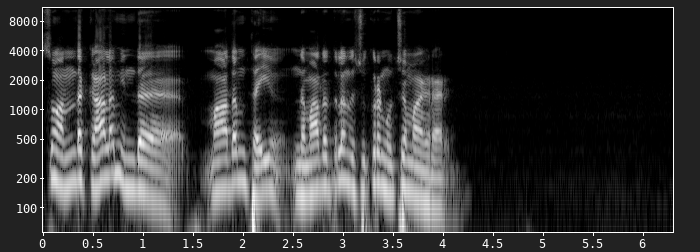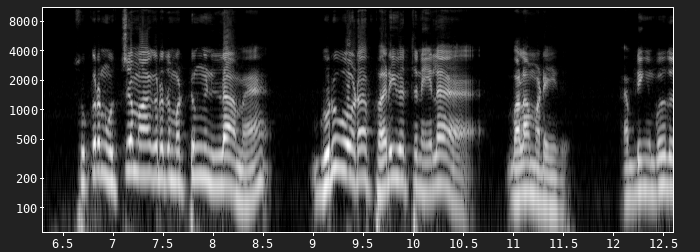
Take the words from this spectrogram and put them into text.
ஸோ அந்த காலம் இந்த மாதம் தை இந்த மாதத்தில் அந்த சுக்கிரன் உச்சமாகிறாரு. சுக்கிரன் உச்சமாகிறது மட்டும் இல்லாமல் குருவோட பரிவர்த்தனையில் பலமடையுது அப்படிங்கும்போது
